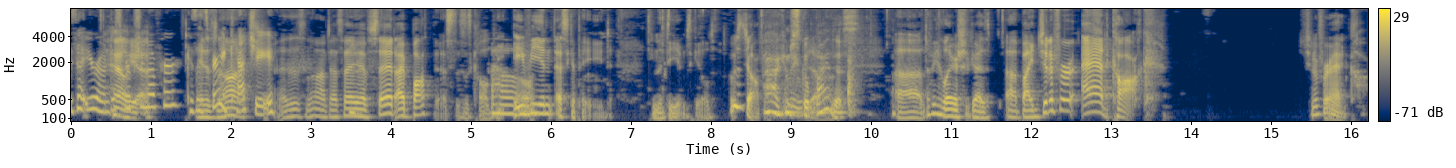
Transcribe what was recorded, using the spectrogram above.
Is that your own Hell description yeah. of her? Because it's is very not. catchy. It is not. As I have said, I bought this. This is called the Oh. Avian Escapade from the DM's Guild. Who's John? Oh, I can just go buy this. Uh, that'd be hilarious you guys. Uh, by Jennifer Adcock. Jennifer Adcock.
